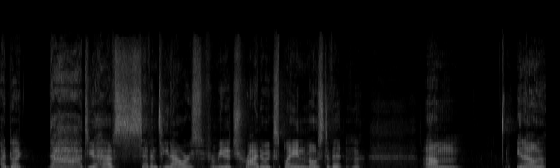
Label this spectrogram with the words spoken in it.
I'd be like, "Ah, do you have 17 hours for me to try to explain most of it?" um, you know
